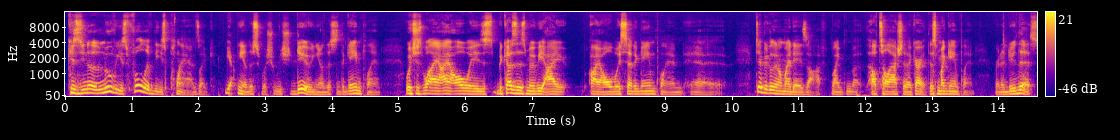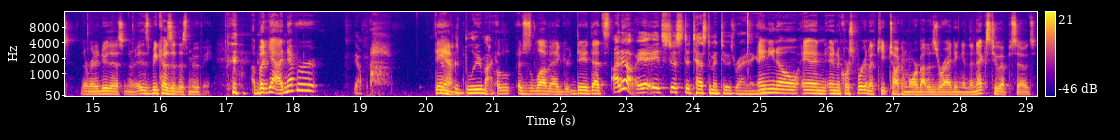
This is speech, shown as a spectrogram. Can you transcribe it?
because you know the movie is full of these plans. Like, Yeah. you know, this is what we should do. You know, this is the game plan. Which is why I always, because of this movie, I I always set a game plan. Uh, typically on my days off, like I'll tell Ashley, like, all right, this is my game plan. We're gonna do this. Then we're gonna do this, and it's because of this movie. but yeah, I never. yeah. Damn, Just blew your mind. I just love Edgar, dude. That's I know. It's just a testament to his writing. and you know and and of course we're gonna keep talking more about his writing in the next two episodes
